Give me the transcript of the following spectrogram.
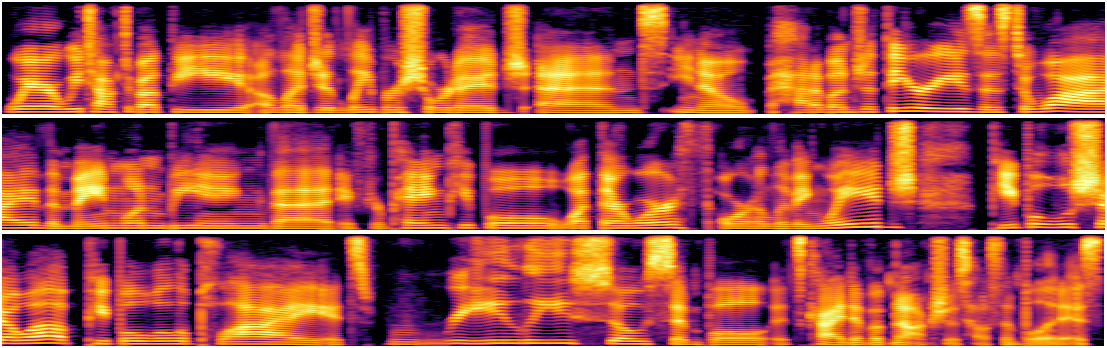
where we talked about the alleged labor shortage and, you know, had a bunch of theories as to why. The main one being that if you're paying people what they're worth or a living wage, people will show up, people will apply. It's really so simple. It's kind of obnoxious how simple it is.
